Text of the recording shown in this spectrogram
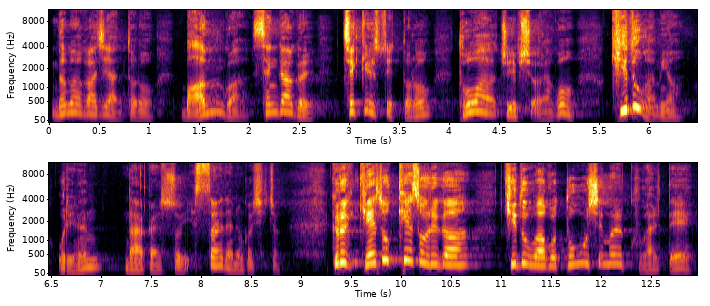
넘어가지 않도록 마음과 생각을 지킬 수 있도록 도와주십시오라고 기도하며 우리는 나아갈 수 있어야 되는 것이죠. 그렇게 계속해서 우리가 기도하고 도우심을 구할 때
